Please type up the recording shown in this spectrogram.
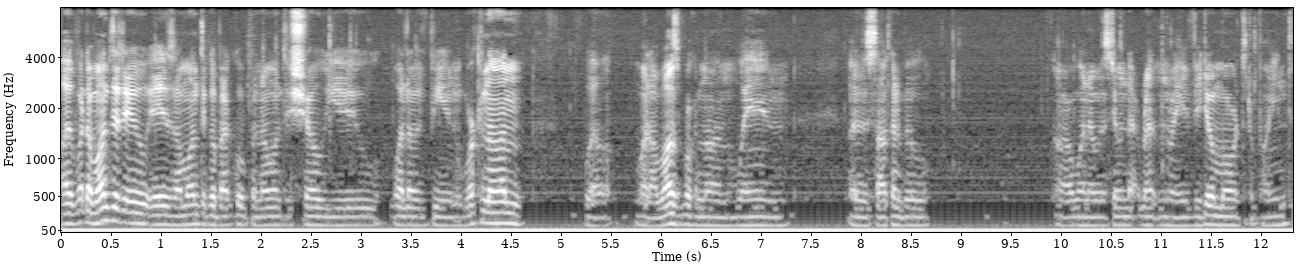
I, what I want to do is I want to go back up and I want to show you what I've been working on. Well, what I was working on when I was talking about, or when I was doing that rant and rave video. More to the point.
